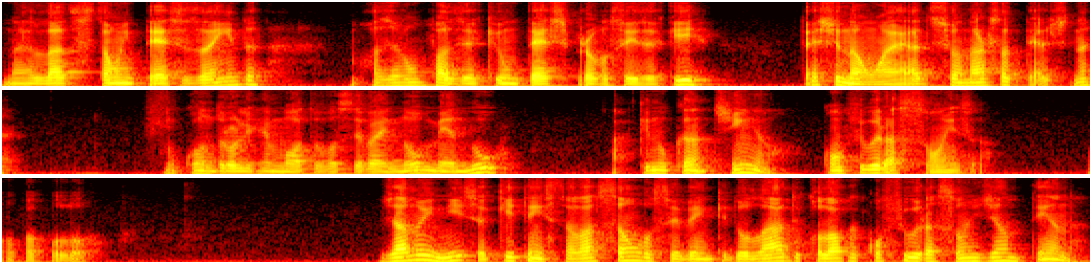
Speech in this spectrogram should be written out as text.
Na realidade estão em testes ainda, mas já vamos fazer aqui um teste para vocês aqui. Teste não, é adicionar satélite, né? No controle remoto você vai no menu, aqui no cantinho, ó, configurações, ó. Opa, pulou. Já no início aqui tem instalação, você vem aqui do lado e coloca configurações de antena.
